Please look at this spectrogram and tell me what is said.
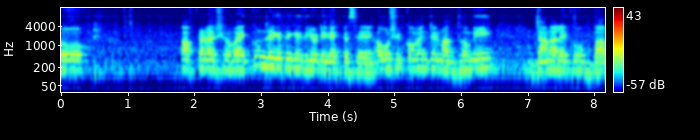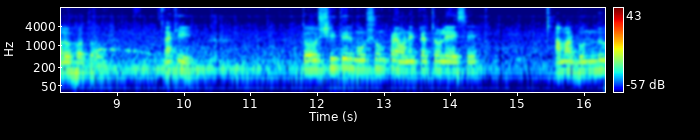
তো আপনারা সবাই কোন জায়গা থেকে ভিডিওটি দেখতেছেন? অবশ্যই কমেন্টের মাধ্যমে জানালে খুব ভালো হতো। নাকি? তো শীতের মৌসুম প্রায় অনেকটা চলে এসে আমার বন্ধু,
